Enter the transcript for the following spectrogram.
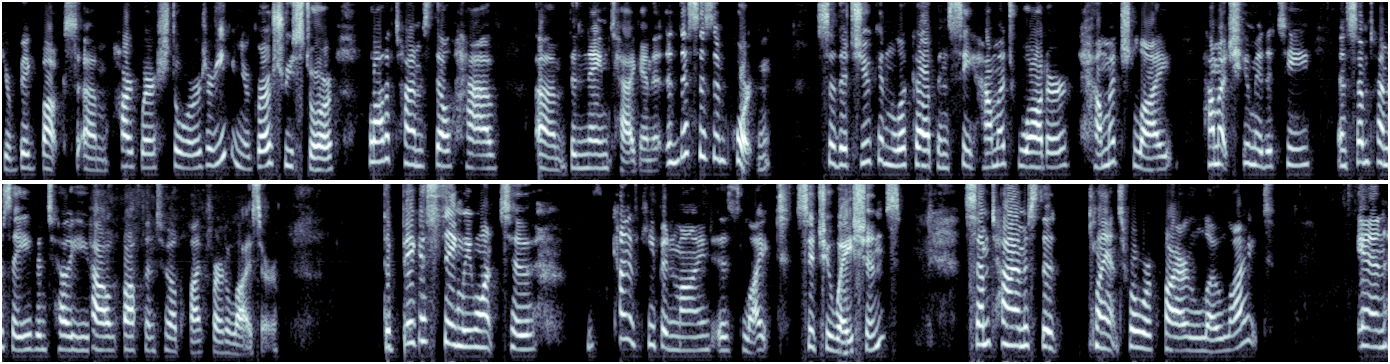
your big box um, hardware stores or even your grocery store, a lot of times they'll have um, the name tag in it. And this is important so that you can look up and see how much water, how much light, how much humidity, and sometimes they even tell you how often to apply fertilizer. The biggest thing we want to kind of keep in mind is light situations. Sometimes the plants will require low light. And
